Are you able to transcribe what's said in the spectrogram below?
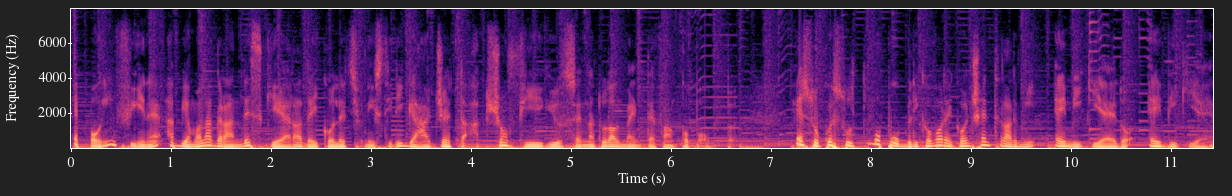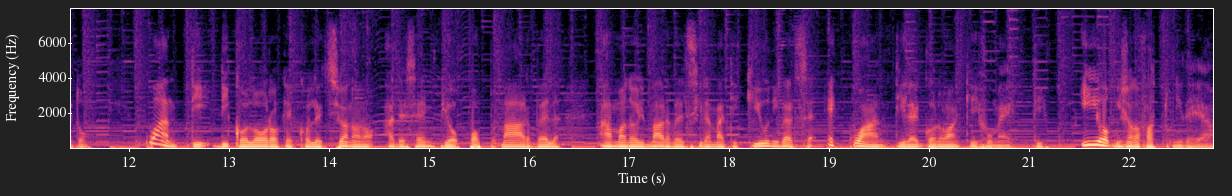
E poi infine abbiamo la grande schiera dei collezionisti di gadget, action figures e naturalmente Funko Pop. E su quest'ultimo pubblico vorrei concentrarmi e mi chiedo e vi chiedo, quanti di coloro che collezionano ad esempio Pop Marvel amano il Marvel Cinematic Universe e quanti leggono anche i fumetti. Io mi sono fatto un'idea.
